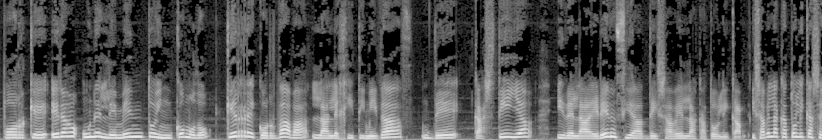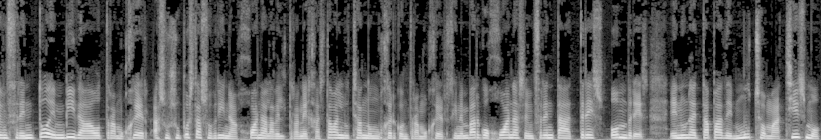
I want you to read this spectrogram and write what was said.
Porque era un elemento incómodo que recordaba la legitimidad de Castilla y de la herencia de Isabel la Católica. Isabel la Católica se enfrentó en vida a otra mujer, a su supuesta sobrina, Juana la Beltraneja. Estaban luchando mujer contra mujer. Sin embargo, Juana se enfrenta a tres hombres en una etapa de mucho machismo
